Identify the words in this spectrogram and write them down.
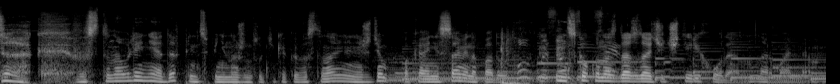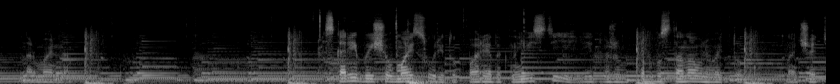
Так, восстановление, да, в принципе, не нужно тут никакое восстановление. Ждем, пока они сами нападут. Сколько у нас до сдачи? 4 хода. Нормально, нормально. Скорее бы еще в Майсуре тут порядок навести и тоже подвосстанавливать тут, начать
